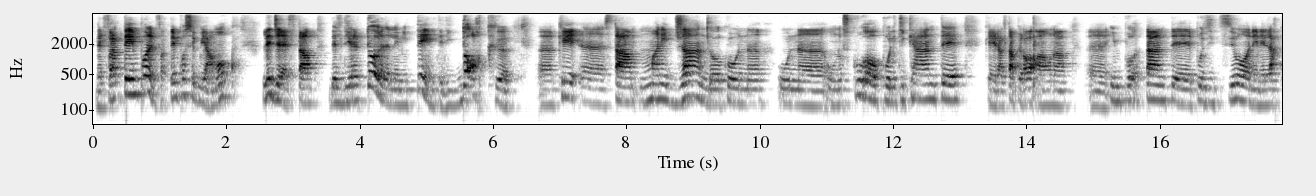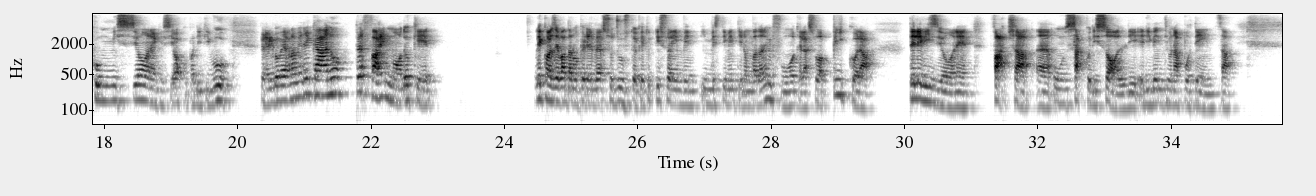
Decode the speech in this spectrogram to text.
Nel frattempo, nel frattempo seguiamo le gesta del direttore dell'emittente, di Doc, eh, che eh, sta maneggiando con un, un oscuro politicante che in realtà però ha una eh, importante posizione nella commissione che si occupa di TV per il governo americano per fare in modo che le cose vadano per il verso giusto e che tutti i suoi investimenti non vadano in fumo, che la sua piccola televisione faccia eh, un sacco di soldi e diventi una potenza.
